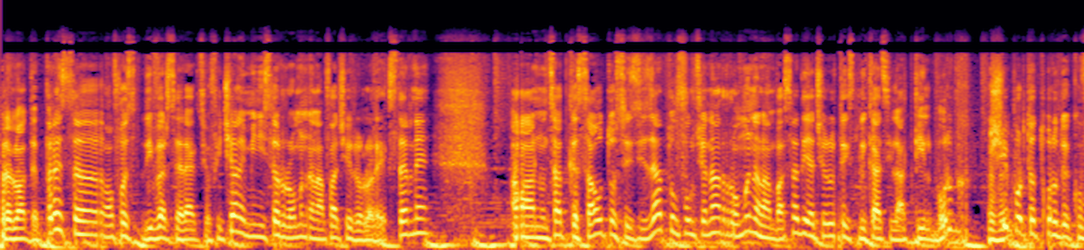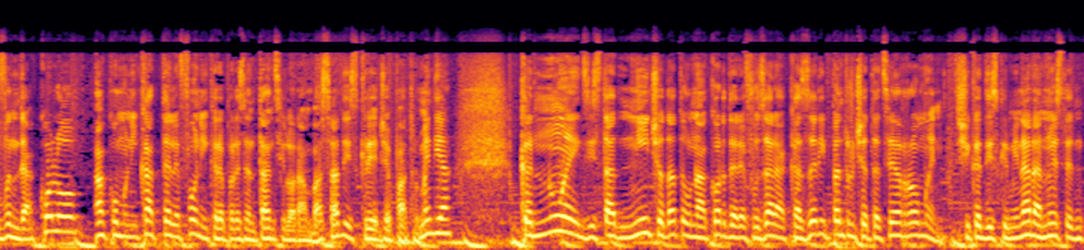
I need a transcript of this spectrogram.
preluat de presă, au fost diverse reacții oficiale. Ministerul Român în Afacerilor Externe a anunțat că s-a autosezizat un funcționar român la ambasadă, i-a cerut explicații la Tilburg uh-huh. și purtătorul de cuvânt de acolo a comunicat telefonic reprezentanților ambasadei, scrie G4 Media, că nu a existat niciodată un acord de refuzare a cazării pentru cetățeni români și că discriminarea nu este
